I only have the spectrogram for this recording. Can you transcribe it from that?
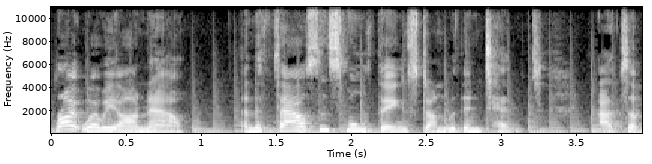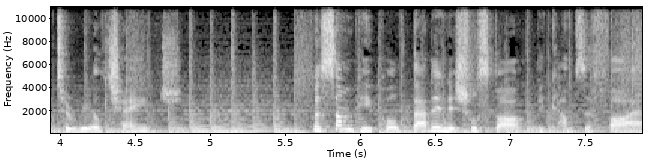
right where we are now, and a thousand small things done with intent adds up to real change. For some people, that initial spark becomes a fire.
